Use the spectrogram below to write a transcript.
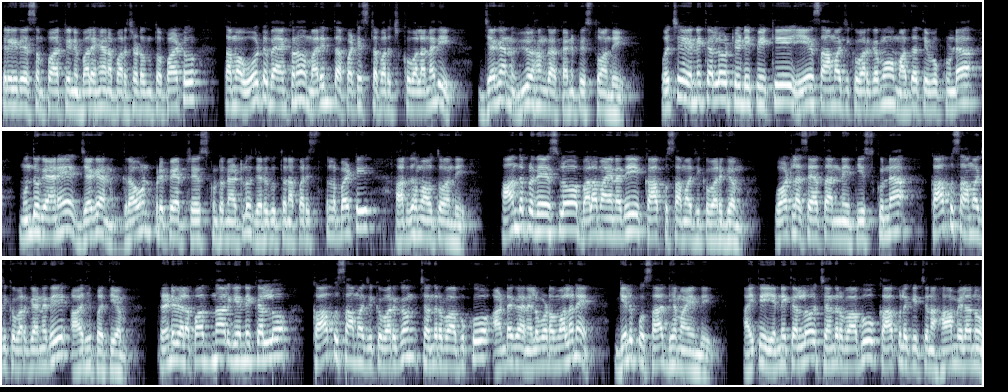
తెలుగుదేశం పార్టీని బలహీనపరచడంతో పాటు తమ ఓటు బ్యాంకును మరింత పటిష్టపరచుకోవాలన్నది జగన్ వ్యూహంగా కనిపిస్తోంది. వచ్చే ఎన్నికల్లో టీడీపీకి ఏ సామాజిక వర్గమూ మద్దతు ఇవ్వకుండా ముందుగానే జగన్ గ్రౌండ్ ప్రిపేర్ చేసుకుంటున్నట్లు జరుగుతున్న పరిస్థితులను బట్టి అర్థమవుతోంది. ఆంధ్రప్రదేశ్లో బలమైనది కాపు సామాజిక వర్గం. ఓట్ల శాతాన్ని తీసుకున్న కాపు సామాజిక వర్గానిదే ఆధిపత్యం. రెండు వేల పద్నాలుగు ఎన్నికల్లో కాపు సామాజిక వర్గం చంద్రబాబుకు అండగా నిలవడం వల్లనే గెలుపు సాధ్యమైంది. అయితే ఎన్నికల్లో చంద్రబాబు కాపులకు ఇచ్చిన హామీలను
